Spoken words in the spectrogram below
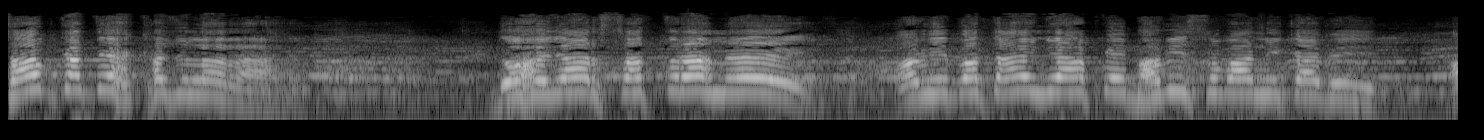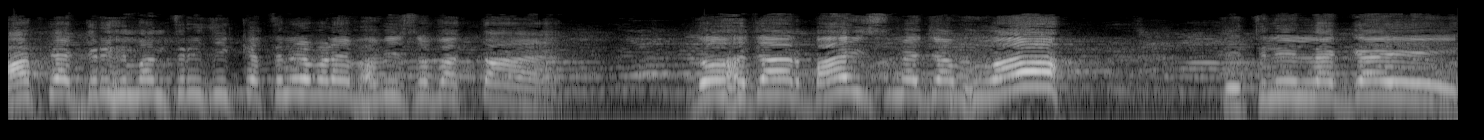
सबका देह खजुला रहा है। 2017 में अभी बताएँगे आपके भविष्यवाणी का भी। आपके गृह मंत्री जी कितने बड़े भविष्य वक्ता हैं 2022 में जब हुआ, तितली लग गई।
